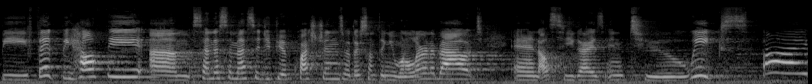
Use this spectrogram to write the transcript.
be fit, be healthy. Um, send us a message if you have questions or there's something you want to learn about. And I'll see you guys in two weeks. Bye.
